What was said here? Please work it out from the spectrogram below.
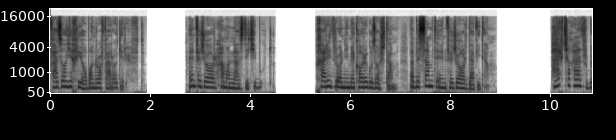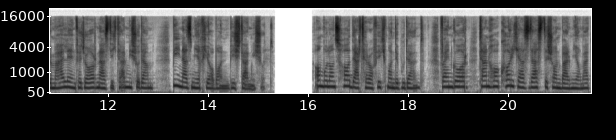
فضای خیابان را فرا گرفت انفجار همان نزدیکی بود خرید را نیمه کار گذاشتم و به سمت انفجار دویدم هرچقدر به محل انفجار نزدیکتر می شدم بی نظمی خیابان بیشتر می شد. آمبولانس ها در ترافیک مانده بودند و انگار تنها کاری که از دستشان برمیآمد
